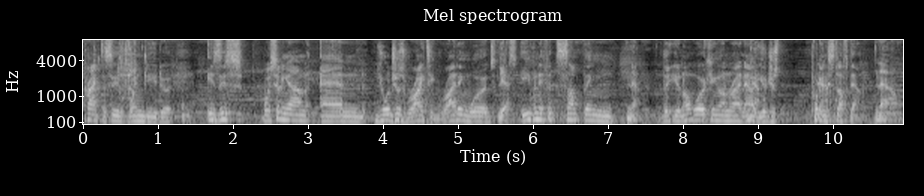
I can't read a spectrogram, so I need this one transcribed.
practice is. When do you do it? Is this? We're sitting down and you're just writing, writing words. Yes. Even if it's something No. that you're not working on right now, No. you're just putting No. stuff down. now.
